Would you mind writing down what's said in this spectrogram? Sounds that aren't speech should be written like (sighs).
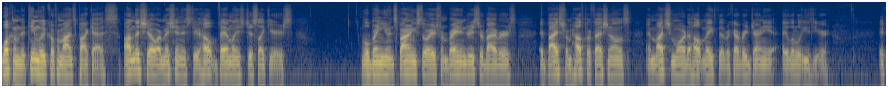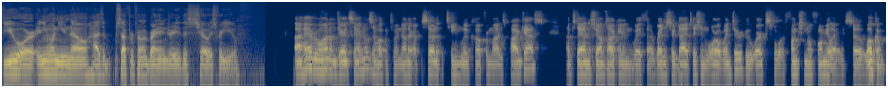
Welcome to Team Luke for Minds podcast. On this show, our mission is to help families just like yours. We'll bring you inspiring stories from brain injury survivors, advice from health professionals, and much more to help make the recovery journey a little easier. If you or anyone you know has a, suffered from a brain injury, this show is for you. Uh, hey everyone, I'm Jared Samuels, and welcome to another episode of the Team Luke Hope for Minds podcast. Um, today on the show, I'm talking with uh, registered dietitian Laura Winter, who works for Functional Formulary. So, welcome.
